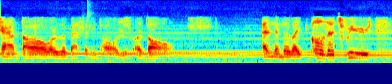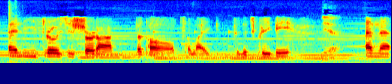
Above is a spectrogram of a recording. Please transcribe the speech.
Chad doll or the Bethany doll, just a doll. And then they're like, "Oh, that's weird," and he throws his shirt on the doll to like, because it's creepy. Yeah. And then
